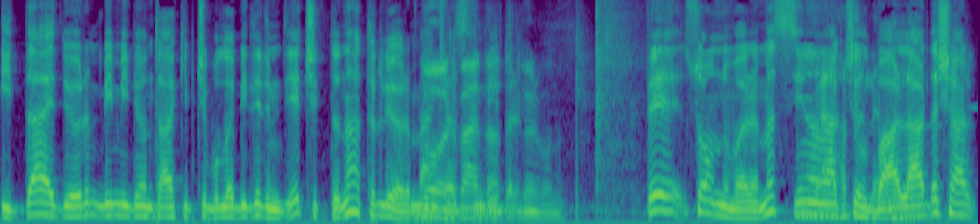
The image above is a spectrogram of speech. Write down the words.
İddia ediyorum 1 milyon takipçi bulabilirim diye çıktığını hatırlıyorum ben Doğru Justin ben de Bieber'ın. hatırlıyorum onu. Ve son numaramız Sinan Ben Akçıl barlarda şarkı.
